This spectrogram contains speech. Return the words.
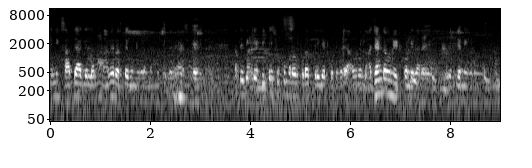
ನಿಮಗೆ ಸಾಧ್ಯ ಆಗಿಲ್ಲ ಅಂದ್ರೆ ನಾವೇ ರಸ್ತೆ ಗುಂಡಿಗಳನ್ನು ಮುಚ್ಚಿದ್ದೇವೆ ಅಂತ ಹೇಳಿದ್ದಾರೆ ಮತ್ತೆ ಇದಕ್ಕೆ ಡಿ ಕೆ ಶಿವಕುಮಾರ್ ಅವರು ಕೂಡ ತಿರುಗೇಟ್ ಕೊಟ್ಟಿದ್ದಾರೆ. ಅವರೊಂದು ಅಜೆಂಡಾವನ್ನು ಇಟ್ಕೊಂಡಿದ್ದಾರೆ ಉದ್ಯಮಿಗಳು, ನಮ್ಮ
